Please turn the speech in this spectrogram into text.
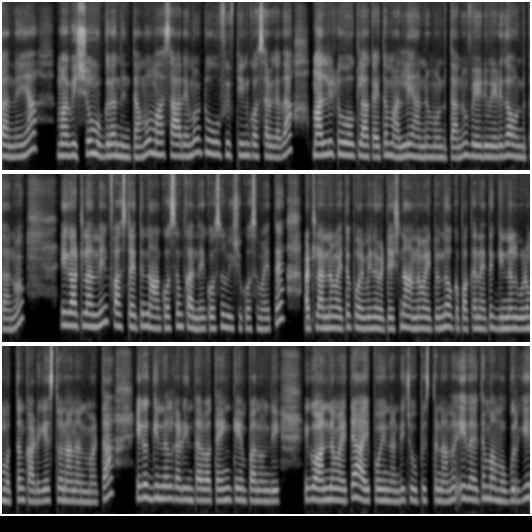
కన్నయ్య, మా విషు ముగ్గురం తింటాము. మా సారేమో 2:15కి వస్తాడు కదా మళ్ళీ 2:00 అయితే మళ్ళీ అన్నం వండుతాను. వేడి వేడిగా వండుతాను. ఇక అట్లా ఫస్ట్ అయితే నా కోసం, కన్నయ్య కోసం, విషు కోసం అయితే అట్లా అన్నం అయితే పొయ్యి మీద పెట్టేసిన. అన్నం అవుతుంది ఒక పక్కన అయితే గిన్నెలు కూడా మొత్తం కడిగేస్తున్నాను అనమాట ఇక గిన్నెలు కడిగిన తర్వాత ఇంకేం పని ఉంది ఇగో అన్నం అయితే అయిపోయిందండి చూపిస్తున్నాను. ఇదైతే మా ముగ్గురికి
